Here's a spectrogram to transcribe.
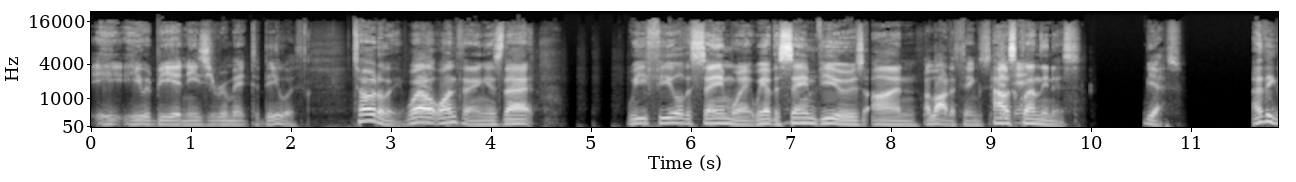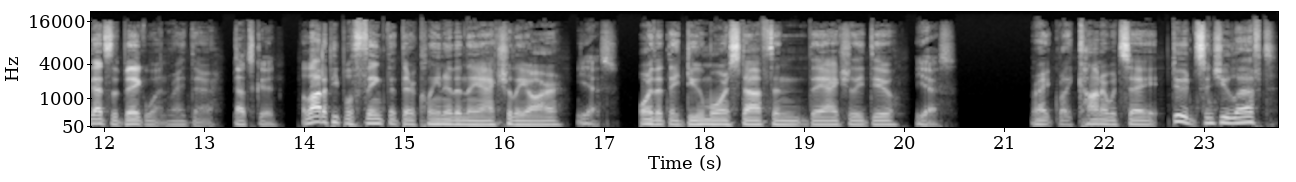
He he would be an easy roommate to be with. Totally. Well, one thing is that we feel the same way. We have the same views on A lot of things. house And- and- cleanliness. Yes, I think that's the big one right there. that's good. A lot of people think that they're cleaner than they actually are, Yes, or that they do more stuff than they actually do. yes. Right? Like Connor would say, dude, since you left,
